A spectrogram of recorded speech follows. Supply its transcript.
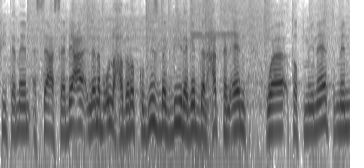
في تمام الساعة السابعة. اللي أنا بقول لحضراتكم بنسبة كبيرة جدا حتى الآن وتطمينات من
